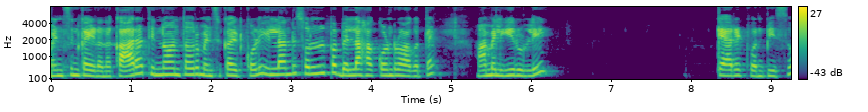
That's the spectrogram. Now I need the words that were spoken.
ಮೆಣಸಿನ್ಕಾಯಿ ಇಡೋಣ. ಖಾರ ತಿನ್ನೋ ಅಂಥವ್ರು ಮೆಣಸಿನ್ಕಾಯಿ ಇಟ್ಕೊಳ್ಳಿ, ಇಲ್ಲಾಂದರೆ ಸ್ವಲ್ಪ ಬೆಲ್ಲ ಹಾಕ್ಕೊಂಡ್ರೂ ಆಗುತ್ತೆ. ಆಮೇಲೆ ಈರುಳ್ಳಿ ಕ್ಯಾರೆಟ್ ಒಂದು ಪೀಸು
